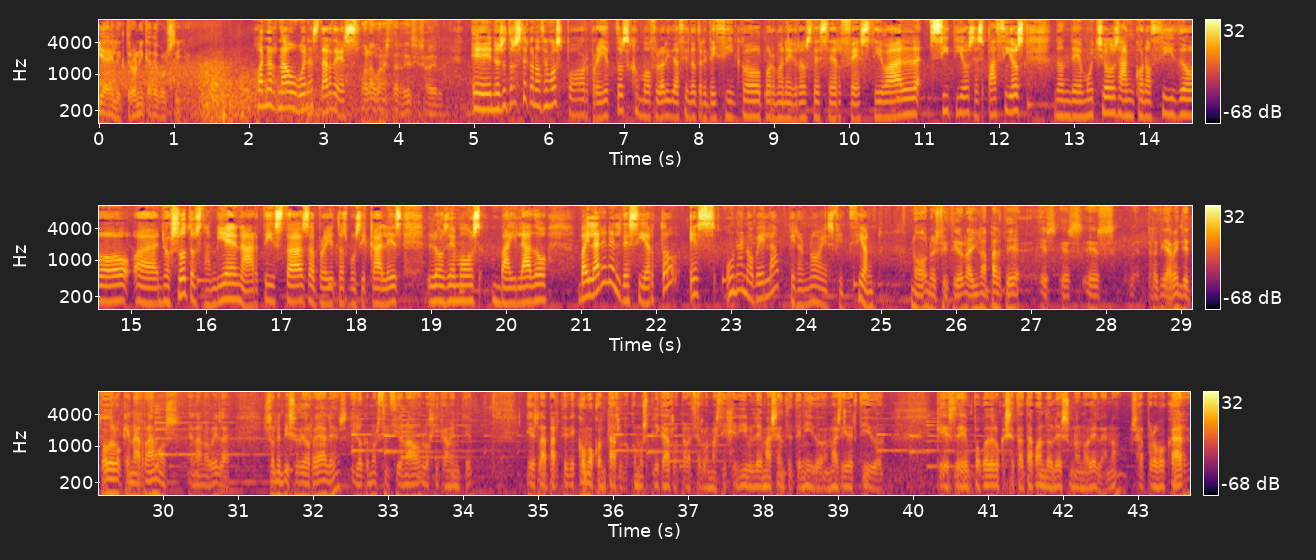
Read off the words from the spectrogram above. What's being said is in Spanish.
guía electrónica de bolsillo. Juan Arnau, buenas tardes. Hola, buenas tardes, Isabel. Eh, nosotros te conocemos por proyectos como Florida 135, por Monegros de Ser Festival, sitios, espacios donde muchos han conocido, eh, nosotros también, a artistas, a proyectos musicales, los hemos bailado. Bailar en el desierto es una novela, pero no es ficción. No, no es ficción. Hay una parte, es, prácticamente todo lo que narramos en la novela son episodios reales y lo que hemos ficcionado, lógicamente, es la parte de cómo contarlo, cómo explicarlo para hacerlo más digerible, más entretenido, más divertido, que es de un poco de lo que se trata cuando lees una novela, ¿no? O sea, provocar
